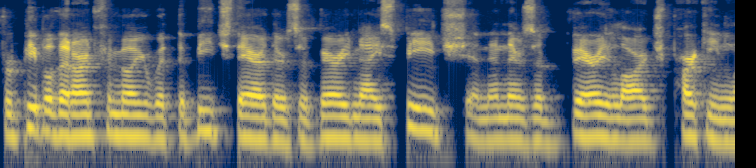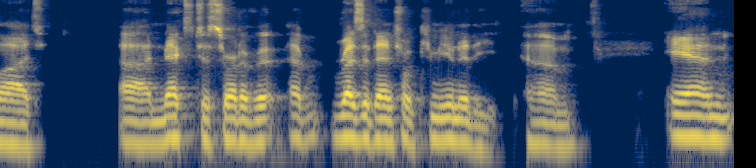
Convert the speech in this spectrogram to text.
for people that aren't familiar with the beach there, there's a very nice beach, and then there's a very large parking lot uh, next to sort of a, a residential community. Um, and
